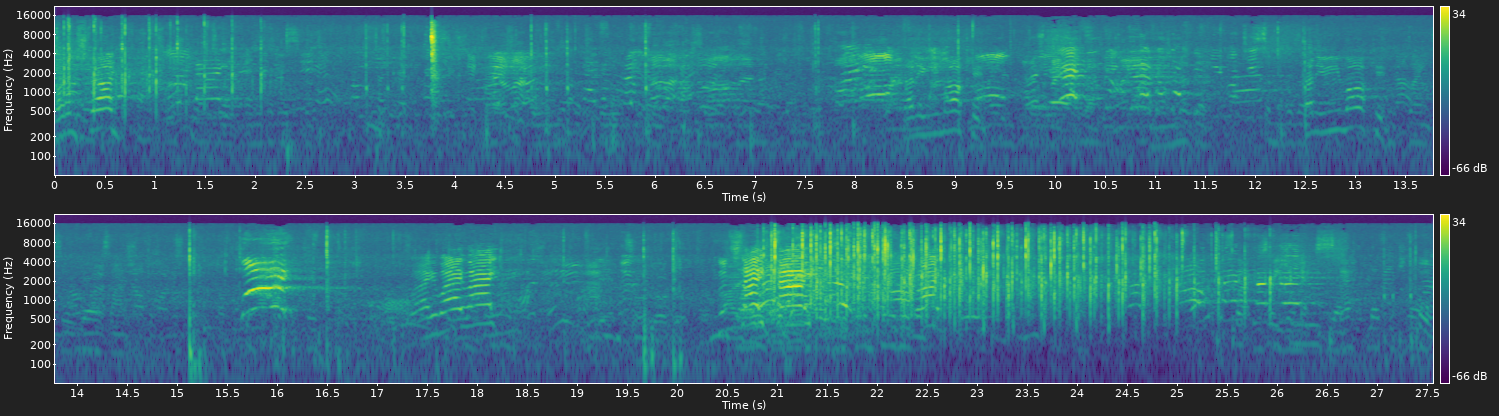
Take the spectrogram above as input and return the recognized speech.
on, Stan. Danny, are you marking? Danny, are you marking? Wait, wait, wait. Good save, Kate. Right. Start to see the next step, level four.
